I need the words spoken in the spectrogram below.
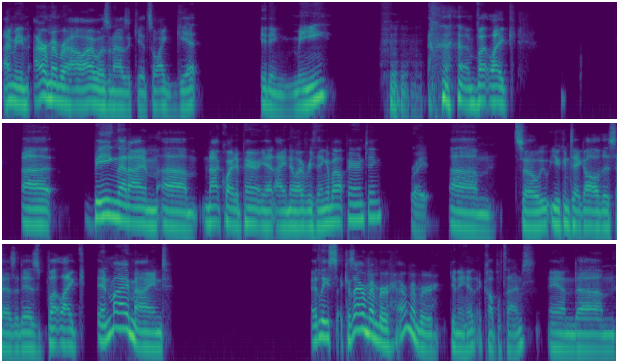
i mean i remember how i was when i was a kid so i get hitting me but like uh being that i'm um not quite a parent yet i know everything about parenting right um, so you can take all of this as it is, but like in my mind, at least because I remember I remember getting hit a couple times, and um,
